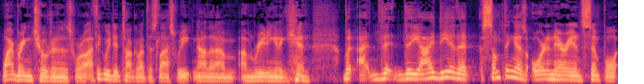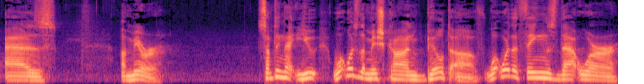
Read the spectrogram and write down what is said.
why bring children to this world? I think we did talk about this last week. Now that I'm I'm reading it again, but I, the the idea that something as ordinary and simple as a mirror, something that you, what was the Mishkan built of? What were the things that were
